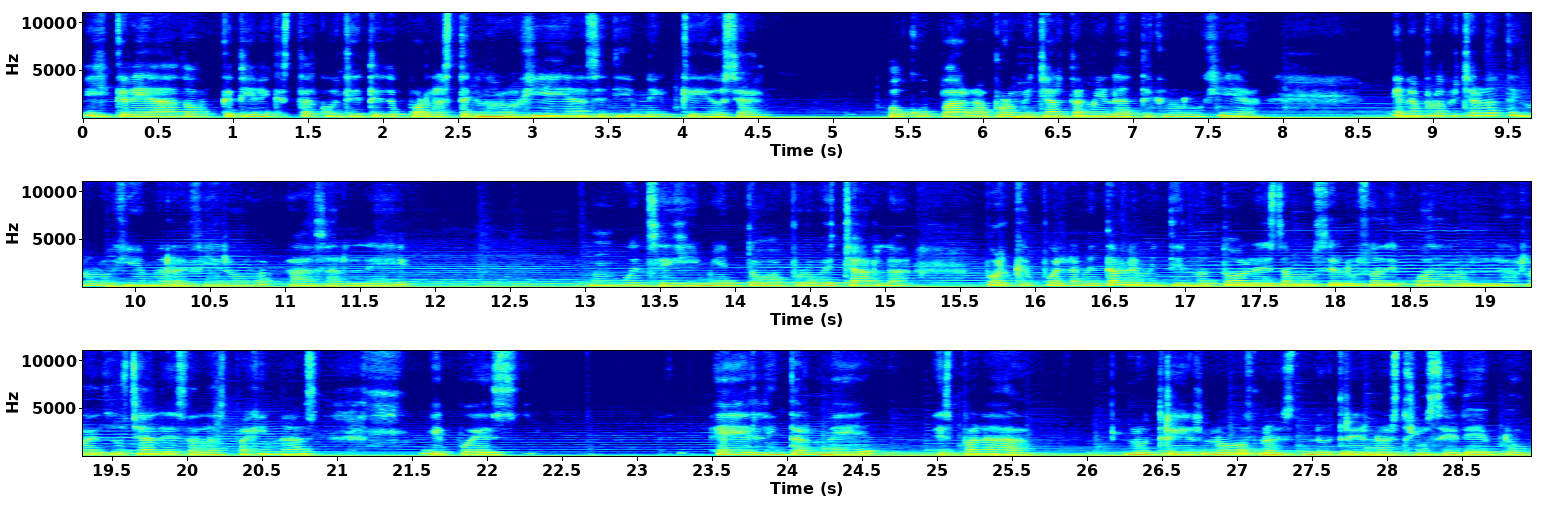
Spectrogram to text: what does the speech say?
y creado que tiene que estar constituido por las tecnologías, se tiene que, o sea, ocupar, aprovechar también la tecnología. En aprovechar la tecnología me refiero a darle un buen seguimiento, aprovecharla, porque pues lamentablemente no todos les damos el uso adecuado a las redes sociales, a las páginas y pues el Internet es para nutrirnos, nutrir nuestro cerebro.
